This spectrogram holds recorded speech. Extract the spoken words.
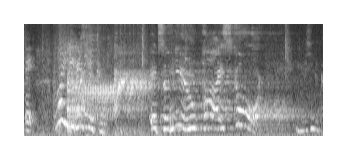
Hey, why are you using a? It's a new high score. You're using a.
